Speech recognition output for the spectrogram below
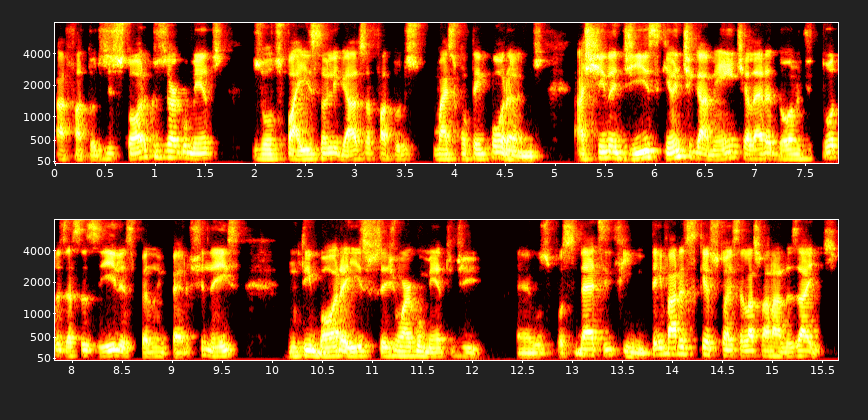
a fatores históricos, os argumentos dos outros países são ligados a fatores mais contemporâneos. A China diz que antigamente ela era dona de todas essas ilhas pelo Império Chinês, muito embora isso seja um argumento de é, uso possidetes, enfim, tem várias questões relacionadas a isso.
